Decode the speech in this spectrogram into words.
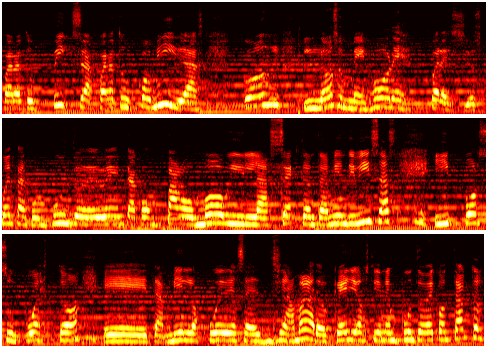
para tus pizzas, para tus comidas con los mejores precios. Cuentan con punto de venta, con pago móvil, aceptan también divisas y por supuesto eh, también los puedes eh, llamar, ¿ok? Ellos tienen punto de contacto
